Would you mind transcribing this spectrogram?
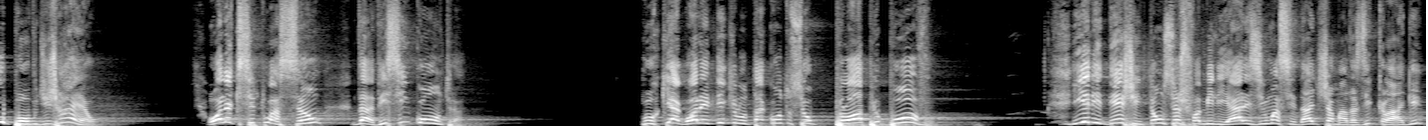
o povo de Israel. Olha que situação Davi se encontra. Porque agora ele tem que lutar contra o seu próprio povo. E ele deixa então seus familiares em uma cidade chamada Ziclag.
